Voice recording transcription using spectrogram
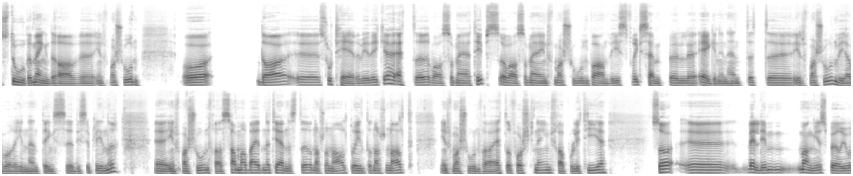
store mengder av eh, informasjon. Og da eh, sorterer vi det ikke etter hva som er tips og hva som er informasjon på annet vis, f.eks. Eh, egeninnhentet eh, informasjon via våre innhentingsdisipliner, eh, informasjon fra samarbeidende tjenester nasjonalt og internasjonalt, informasjon fra etterforskning, fra politiet. Så eh, veldig mange spør jo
